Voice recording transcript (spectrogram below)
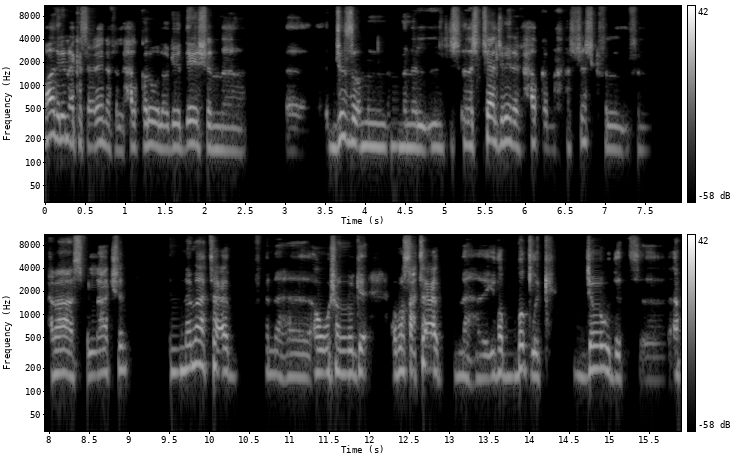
وهذا اللي انعكس علينا في الحلقة الأولى قديش إن آه، جزء من من ال- الأشياء الجميلة في الحلقة انه خششك في في الحماس في الاكشن إنه ما تعب إنه أو شلون أو صح تعب إنه يضبط لك جودة آه،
